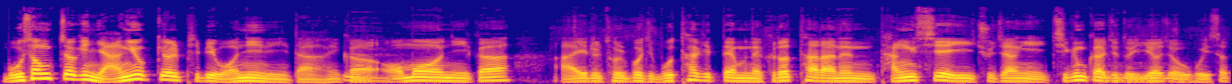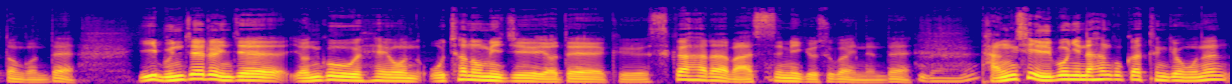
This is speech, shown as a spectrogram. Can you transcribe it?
모성적인 양육 결핍이 원인이다. 그러니까 네. 어머니가 아이를 돌보지 못하기 때문에 그렇다라는 당시의 이 주장이 지금까지도 음. 이어져 오고 있었던 건데 이 문제를 이제 연구해온 오차노미즈 여대 그 스가하라 마스미 교수가 있는데 네. 당시 일본이나 한국 같은 경우는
